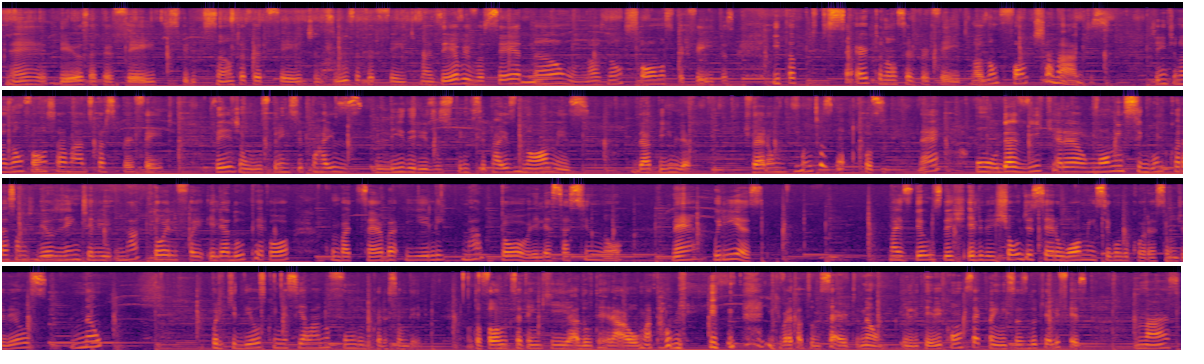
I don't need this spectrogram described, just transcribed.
Né? Deus é perfeito, Espírito Santo é perfeito, Jesus é perfeito, mas eu e você não, nós não somos perfeitas. E tá tudo certo não ser perfeito, nós não fomos chamados. Gente, nós não fomos chamados para ser perfeito. Vejam, os principais líderes, os principais nomes da Bíblia tiveram muitos erros, né? O Davi, que era um homem segundo o coração de Deus, gente, ele matou, ele foi, ele adulterou com Batseba e ele matou, ele assassinou, né? Urias. Mas Deus, ele deixou de ser o homem segundo o coração de Deus? Não. Porque Deus conhecia lá no fundo do coração dele. Não estou falando que você tem que adulterar ou matar alguém e que vai estar tá tudo certo. Não. Ele teve consequências do que ele fez. Mas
